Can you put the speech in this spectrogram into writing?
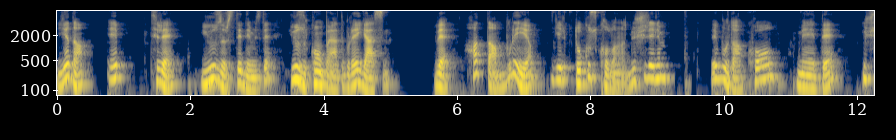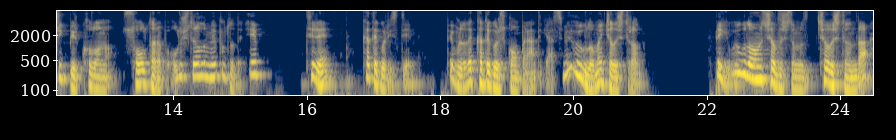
ya da app tire users dediğimizde user komponenti buraya gelsin. Ve hatta burayı gelip 9 kolona düşürelim ve burada call md üçlük bir kolonu sol tarafı oluşturalım ve burada da app tire categories diyelim. Ve burada da categories komponenti gelsin ve uygulamayı çalıştıralım. Peki uygulamamız çalıştığımız çalıştığında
